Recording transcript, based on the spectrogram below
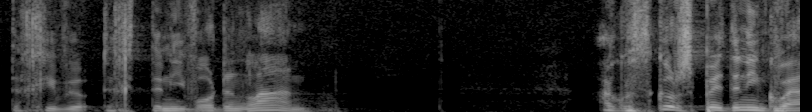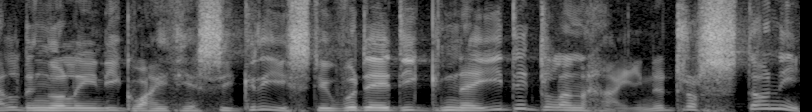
ydych chi, dyn ni fod yn lan. Ac wrth gwrs, beth ydyn ni'n gweld yng ngoleini gwaith Iesu Grist yw fod e wedi gwneud y glanhain y drosto ni.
